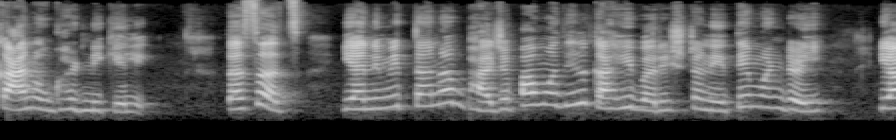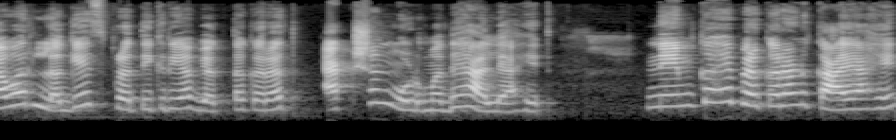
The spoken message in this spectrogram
कान उघडणी केली. तसंच या निमित्तानं भाजपामधील काही वरिष्ठ नेते मंडळी यावर लगेच प्रतिक्रिया व्यक्त करत ॲक्शन मोडमध्ये आले आहेत. नेमकं हे प्रकरण काय आहे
